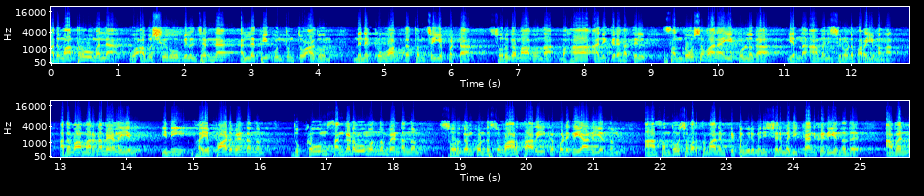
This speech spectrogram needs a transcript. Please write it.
അത് മാത്രവുമല്ല അബുഷിറു ബിൽ ജന്ന അല്ലത്തി കുന്തും തുഅദൂൻ. നിനക്ക് വാഗ്ദത്തം ചെയ്യപ്പെട്ട സ്വർഗമാകുന്ന മഹാ അനുഗ്രഹത്തിൽ സന്തോഷവാനായി കൊള്ളുക എന്ന് ആ മനുഷ്യനോട് പറയുമെന്നാണ്. അഥവാ മരണവേളയിൽ ഇനി ഭയപ്പാട് വേണ്ടെന്നും ദുഃഖവും സങ്കടവും ഒന്നും വേണ്ടെന്നും സ്വർഗം കൊണ്ട് സുവാർത്ത അറിയിക്കപ്പെടുകയാണ് എന്നും ആ സന്തോഷ വർത്തമാനം കിട്ടി ഒരു മനുഷ്യന് മരിക്കാൻ കഴിയുന്നത് അവൻ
